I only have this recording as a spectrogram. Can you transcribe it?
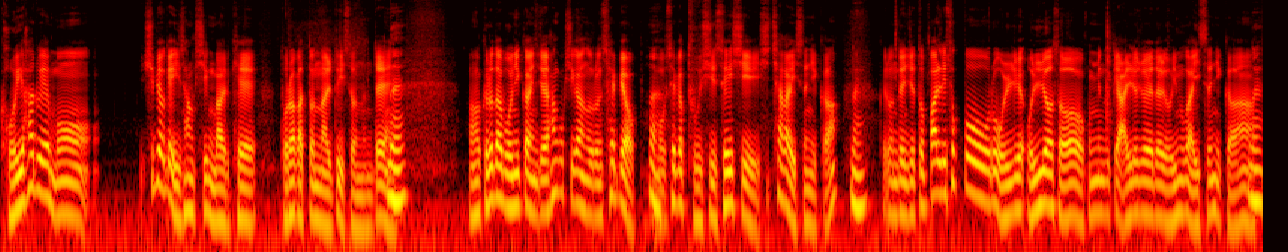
거의 하루에 뭐 10여 개 이상씩 막 이렇게 돌아갔던 날도 있었는데 네. 어, 그러다 보니까 이제 한국 시간으로는 새벽, 네. 뭐 새벽 2시, 3시 시차가 있으니까. 네. 그런데 이제 또 빨리 속보로 올려, 올려서 국민들께 알려줘야 될 의무가 있으니까. 네.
